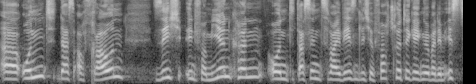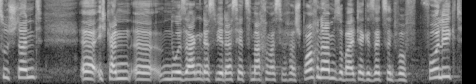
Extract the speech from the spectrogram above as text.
äh, und dass auch Frauen sich informieren können. Und das sind zwei wesentliche Fortschritte gegenüber dem Ist-Zustand. Äh, ich kann äh, nur sagen, dass wir das jetzt machen, was wir versprochen haben. Sobald der Gesetzentwurf vorliegt,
